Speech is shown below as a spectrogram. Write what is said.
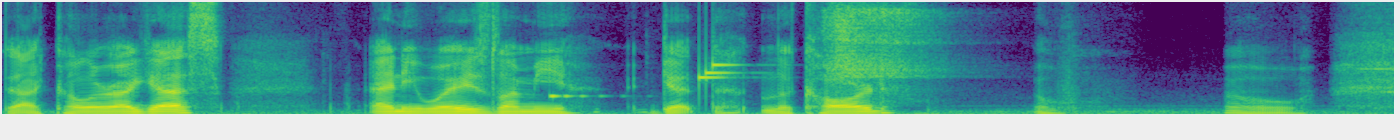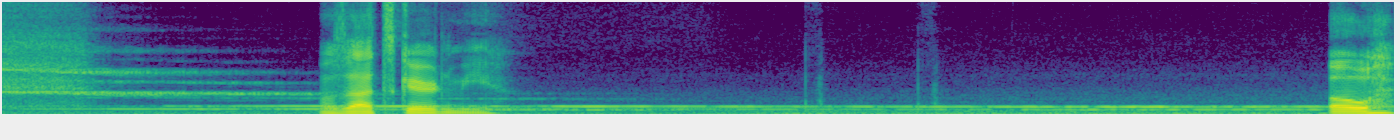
That color, I guess. Anyways, let me get the card. Oh. Oh. Well, that scared me. Oh.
